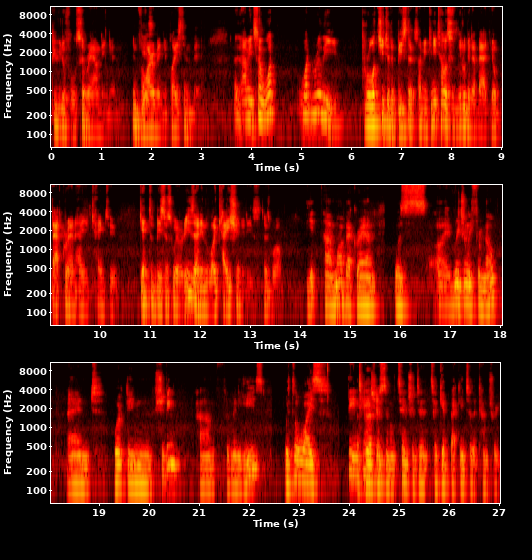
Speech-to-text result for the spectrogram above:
beautiful surrounding and environment you're placed in there. I mean, so what what really brought you to the business? I mean, can you tell us a little bit about your background, how you came to get to the business where it is and in the location it is as well? Yeah, uh, my background was I originally from Melbourne and worked in shipping um, for many years, with always The a intention. purpose and intention to, to get back into the country.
